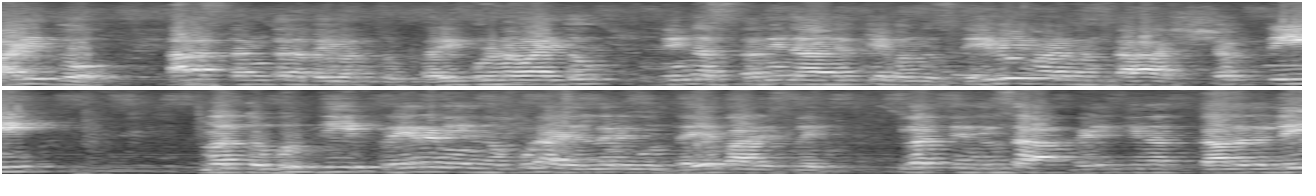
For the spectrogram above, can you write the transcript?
ಮಾಡಿದ್ದು, ಆ ಸಂಕಲ್ಪ ಇವತ್ತು ಪರಿಪೂರ್ಣವಾಯಿತು. ನಿನ್ನ ಸನ್ನಿಧಾನಕ್ಕೆ ಒಂದು ಸೇವೆ ಮಾಡುವಂತಹ ಶಕ್ತಿ ಮತ್ತು ಬುದ್ಧಿ, ಪ್ರೇರಣೆಯನ್ನು ಕೂಡ ಎಲ್ಲರಿಗೂ ದಯಪಾಲಿಸಬೇಕು. ಇವತ್ತಿನ ದಿವಸ, ಬೆಳಗಿನ ಕಾಲದಲ್ಲಿ,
